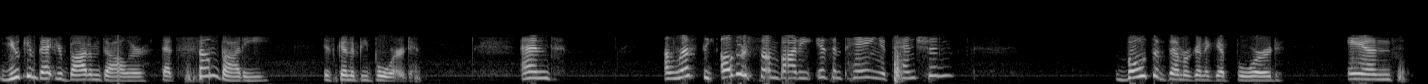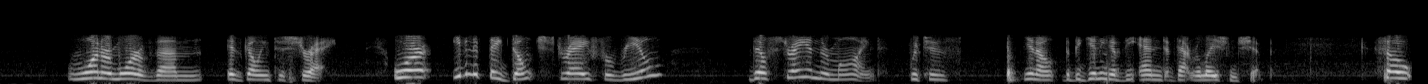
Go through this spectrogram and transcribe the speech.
you can bet your bottom dollar that somebody is going to be bored. And unless the other somebody isn't paying attention, both of them are going to get bored, and one or more of them is going to stray. Or even if they don't stray for real, they'll stray in their mind, which is, you know, the beginning of the end of that relationship. So,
